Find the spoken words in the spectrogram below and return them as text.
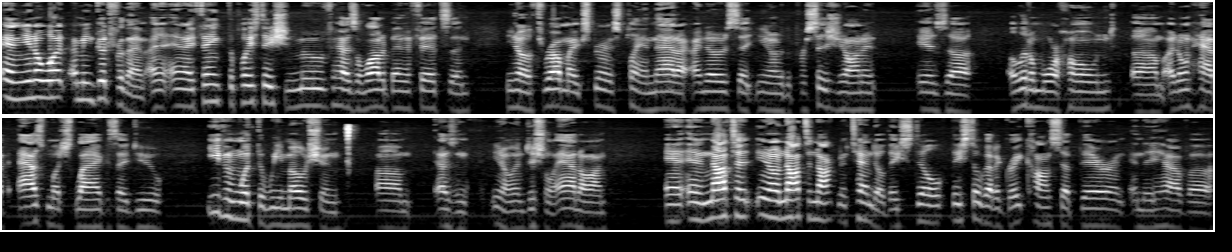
and you know what? I mean, good for them. And, and I think the PlayStation Move has a lot of benefits. And you know, throughout my experience playing that, I, I noticed that you know the precision on it is uh, a little more honed. Um, I don't have as much lag as I do, even with the Wii Motion um, as an you know an additional add-on. And, and not to you know not to knock Nintendo, they still they still got a great concept there, and, and they have a,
